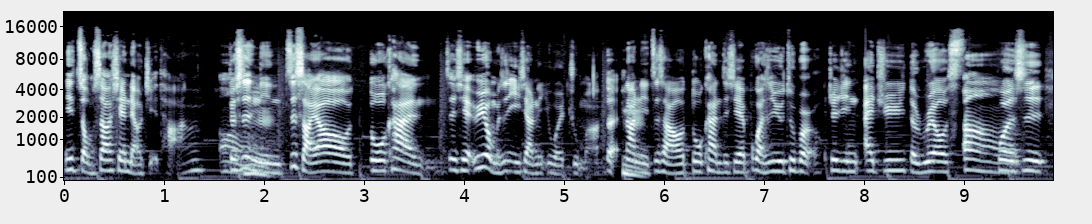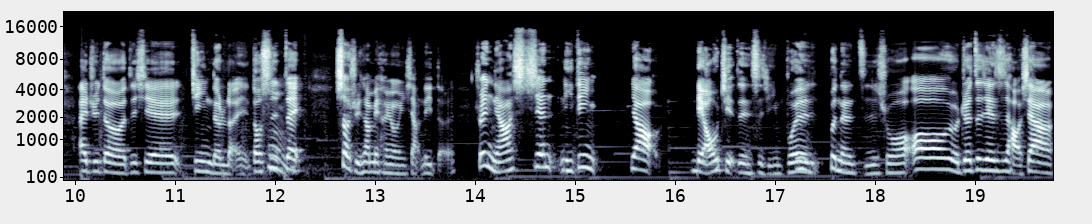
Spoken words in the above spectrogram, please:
你总是要先了解他，就是你至少要多看这些，因为我们是影响力为主嘛。对，那你至少要多看这些，不管是 YouTuber 最近 IG 的 Reels，嗯，或者是 IG 的这些经营的人，都是在社群上面很有影响力的人，所以你要先，你一定要。了解这件事情，不会不能只是说哦，我觉得这件事好像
